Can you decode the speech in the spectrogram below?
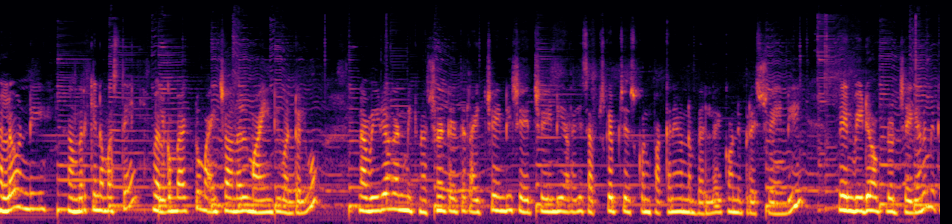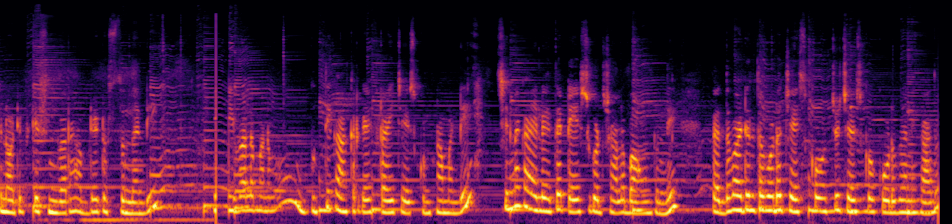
హలో అండి అందరికీ నమస్తే. Welcome back to my channel మా ఇంటి వంటలు. నా వీడియో కానీ మీకు నచ్చినట్టయితే లైక్ చేయండి షేర్ చేయండి అలాగే సబ్స్క్రైబ్ చేసుకొని పక్కనే ఉన్న బెల్ ఐకాన్ని ప్రెస్ చేయండి. నేను వీడియో అప్లోడ్ చేయగానే మీకు నోటిఫికేషన్ ద్వారా అప్డేట్ వస్తుందండి. ఇవాళ మనము బుత్తి కాకరకాయ ఫ్రై చేసుకుంటున్నామండి. చిన్న కాయలు అయితే టేస్ట్ కూడా చాలా బాగుంటుంది. పెద్ద వాటిలతో కూడా చేసుకోవచ్చు చేసుకోకూడదు అని కాదు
